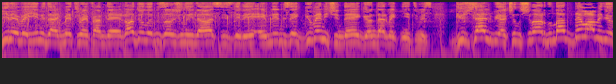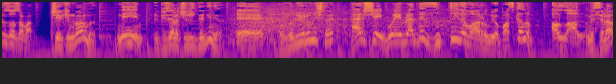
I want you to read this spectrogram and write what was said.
Yine ve yeniden Metro FM'de radyolarınız aracılığıyla sizleri evlerinize güven içinde göndermek niyetimiz. Güzel bir açılışın ardından devam ediyoruz o zaman. Çirkin var mı? Neyin? Güzel açılış dedin ya. Ee, Onu diyorum işte. her şey bu evrende zıttıyla var oluyor Paskal'ım. Allah Allah. Mesela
